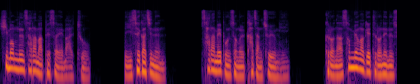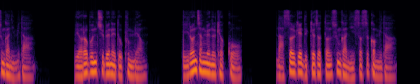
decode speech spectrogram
힘없는 사람 앞에서의 말투. 이 세 가지는 사람의 본성을 가장 조용히, 그러나 선명하게 드러내는 순간입니다. 여러분 주변에도 분명 이런 장면을 겪고 낯설게 느껴졌던 순간이 있었을 겁니다.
